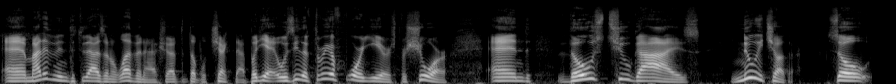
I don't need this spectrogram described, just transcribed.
and it might have been to 2011, actually. I have to double check that. But yeah, it was either three or four years for sure. And those two guys knew each other. So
